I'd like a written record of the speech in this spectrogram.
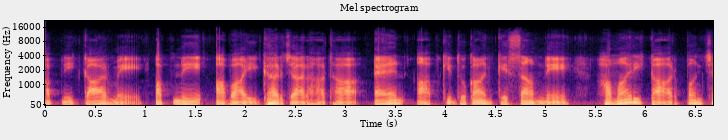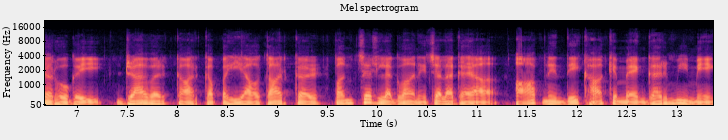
अपनी कार में अपने आबाई घर जा रहा था। एन आपकी दुकान के सामने हमारी कार पंक्चर हो गई। ड्राइवर कार का पहिया उतार कर पंक्चर लगवाने चला गया। आपने देखा कि मैं गर्मी में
